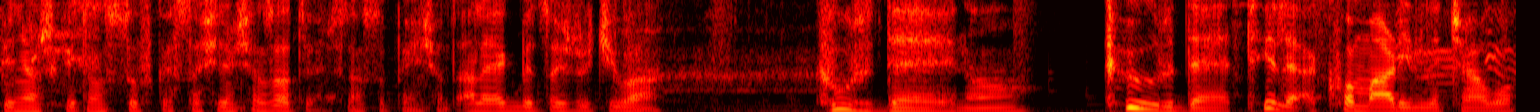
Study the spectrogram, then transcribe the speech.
pieniążki tą stówkę 170 zł, czy tam 150, ale jakby coś rzuciła. Kurde, no. Kurde, tyle Aquamarin leciało.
